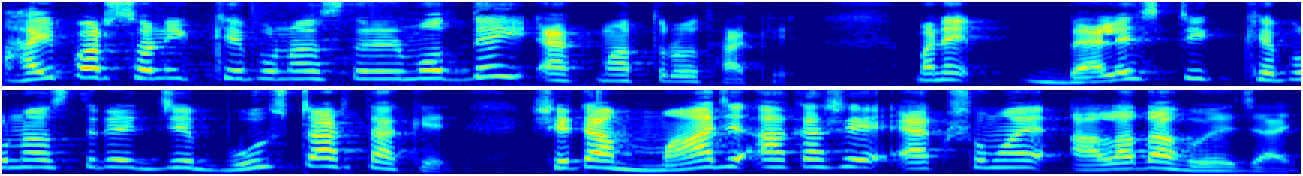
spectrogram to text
হাইপারসনিক ক্ষেপণাস্ত্রের মধ্যেই একমাত্র থাকে। মানে ব্যালিস্টিক ক্ষেপণাস্ত্রের যে বুস্টার থাকে, সেটা মাঝ আকাশে একসময় আলাদা হয়ে যায়।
